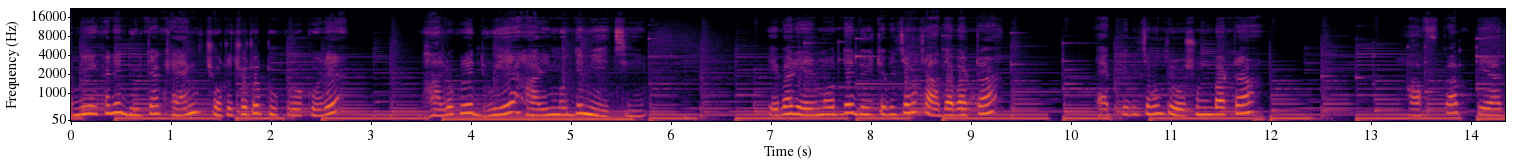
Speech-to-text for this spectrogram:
আমি এখানে দুইটা ঠ্যাং ছোট ছোট টুকরো করে ভালো করে ধুয়ে হাঁড়ির মধ্যে নিয়েছি। এবার এর মধ্যে দুই টেবিল চামচ আদা বাটা, এক টেবিল চামচ রসুন বাটা, হাফ কাপ পেঁয়াজ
